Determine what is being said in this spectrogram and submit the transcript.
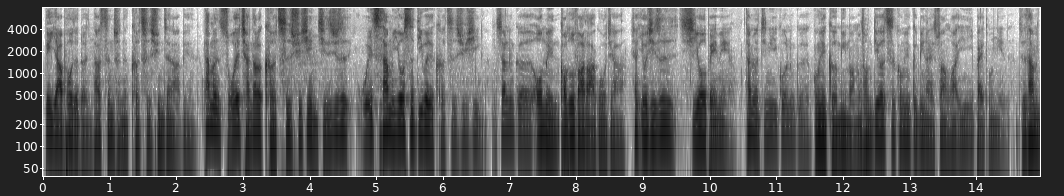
被压迫的人他生存的可持续性在哪边？他们所谓强调的可持续性，其实就是维持他们优势地位的可持续性。像那个欧美高度发达国家，像尤其是西欧北美啊，他们有经历过那个工业革命嘛？我们从第二次工业革命来算的话，已经一百多年了，就是他们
